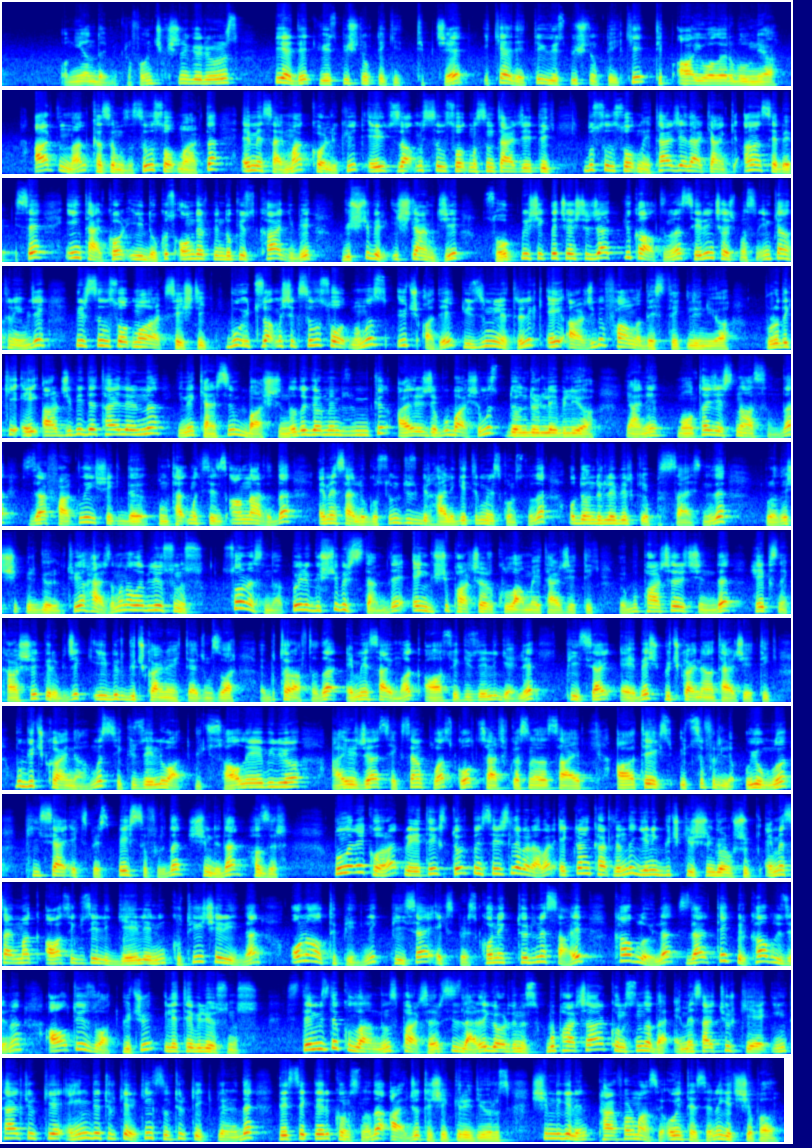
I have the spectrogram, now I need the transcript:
onun yanında mikrofon çıkışını görüyoruz. Bir adet USB 3.2 tip C, 2 adet de USB 3.2 tip A yuvaları bulunuyor. Ardından kasamızı sıvı soğutma olarak MSI Mac Core Liquid E360 sıvı soğutmasını tercih ettik. Bu sıvı soğutmayı tercih ederkenki ana sebep ise Intel Core i9 14900K gibi güçlü bir işlemci soğuk bir şekilde çalıştıracak, yük altına serin çalışmasını imkan tanıyabilecek bir sıvı soğutma olarak seçtik. Bu 360'lık sıvı soğutmamız 3 adet 120 litrelik ARGB fanla destekleniyor. Buradaki ARGB detaylarını yine kendisinin başlığında da görmemiz mümkün. Ayrıca bu başlığımız döndürülebiliyor. Yani montaj esnasında sizler farklı şekilde bunu takmak istediğiniz anlarda da MSI logosunu düz bir hale getirmeniz konusunda da o döndürülebilir yapısı sayesinde de burada şık bir görüntüyü her zaman alabiliyorsunuz. Sonrasında böyle güçlü bir sistemde en güçlü parçaları kullanmayı tercih ettik. Ve bu parçalar için de hepsine karşılık verebilecek iyi bir güç kaynağı ihtiyacımız var. E bu tarafta da MSI Mac A850G ile PCI E5 güç kaynağını tercih ettik. Bu güç kaynağımız 850 Watt güç sağlayabiliyor. Ayrıca 80 Plus Gold sertifikasına da sahip. ATX 3.0 ile uyumlu PCI Express 5.0 da şimdiden hazır. Bunlara ek olarak RTX 4000 serisiyle beraber ekran kartlarında yeni güç girişini görmüştük. MSI Mac A850GL'nin kutu içeriğinden 16 pinlik PCI Express konektörüne sahip kabloyla sizler tek bir kablo üzerinden 600 Watt gücü iletebiliyorsunuz. Sitemizde kullandığımız parçaları sizler de gördünüz. Bu parçalar konusunda da MSI Türkiye, Intel Türkiye, Nvidia Türkiye ve Kingston Türkiye ekiplerine de destekleri konusunda da ayrıca teşekkür ediyoruz. Şimdi gelin performans ve oyun testlerine geçiş yapalım.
